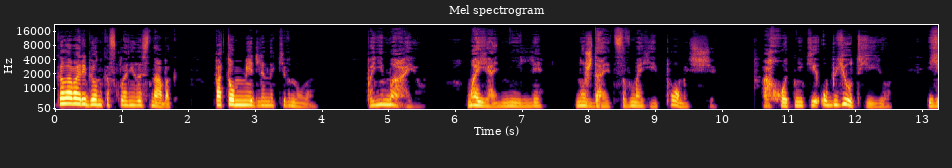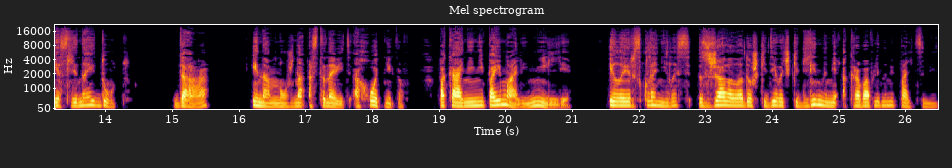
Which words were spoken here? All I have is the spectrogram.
Голова ребенка склонилась на бок, потом медленно кивнула. «Понимаю, моя Нилли нуждается в моей помощи. Охотники убьют ее, если найдут. Да, и нам нужно остановить охотников, пока они не поймали Нилли». Илэйр склонилась, сжала ладошки девочки длинными окровавленными пальцами.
